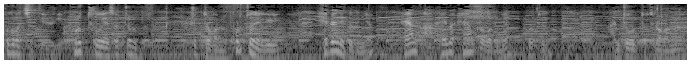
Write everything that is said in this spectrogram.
포도밭이 있대요 여기 포르투에서 좀 쭉 들어가면 포르투는 여기 해변이거든요. 해안 아 해변, 해안가거든요 포르투는 안쪽으로 또 들어가면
